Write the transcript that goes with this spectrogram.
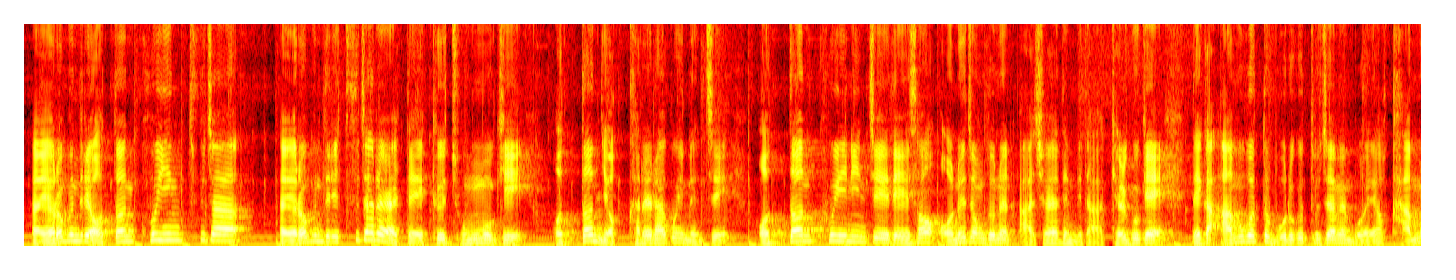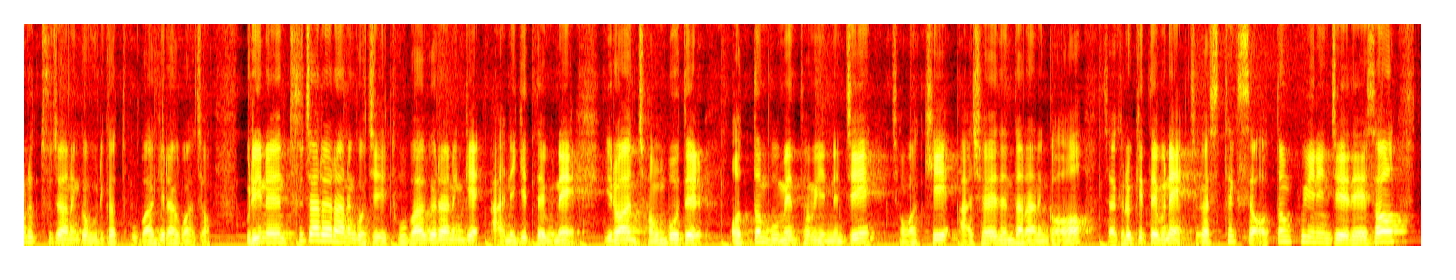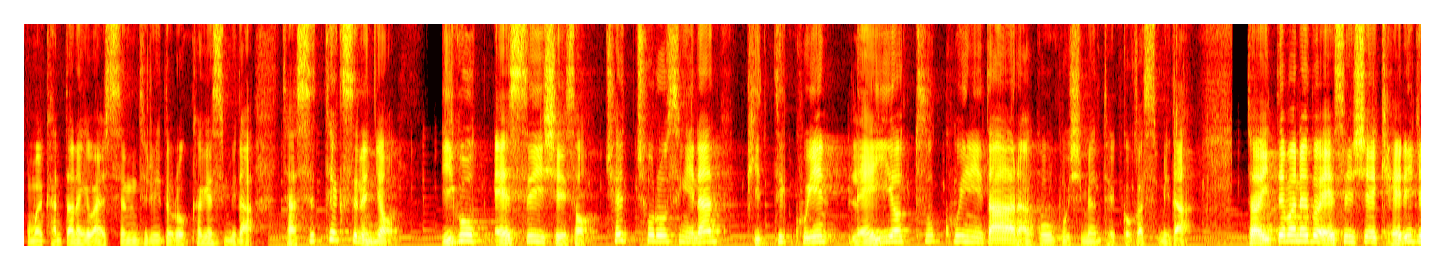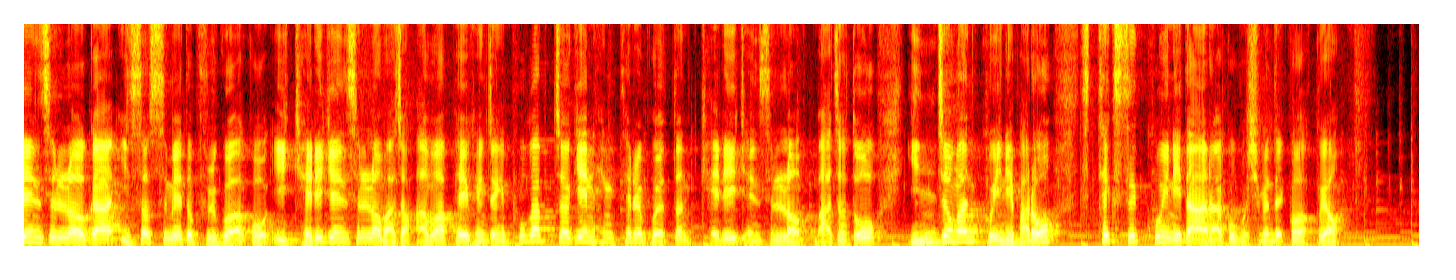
자, 여러분들이 어떤 코인 투자, 자, 여러분들이 투자를 할 때 그 종목이 어떤 역할을 하고 있는지 어떤 코인인지에 대해서 어느 정도는 아셔야 됩니다. 결국에 내가 아무것도 모르고 투자하면 뭐예요? 감으로 투자하는 거 우리가 도박이라고 하죠. 우리는 투자를 하는 거지 도박을 하는 게 아니기 때문에 이러한 정보들 어떤 모멘텀이 있는지 정확히 아셔야 된다라는 거. 자, 그렇기 때문에 제가 스택스 어떤 코인인지에 대해서 정말 간단하게 말씀드리도록 하겠습니다. 자, 스택스는요. 미국 SEC에서 최초로 승인한 비트코인 레이어 2 코인이다라고 보시면 될 것 같습니다. 자, 이때만 해도 SEC에 게리 겐슬러가 있었음에도 불구하고 이 게리 겐슬러마저 암호화폐에 굉장히 포갑적인 행태를 보였던 게리 겐슬러마저도 인정한 코인이 바로 스택스 코인이다라고 보시면 될 것 같고요.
